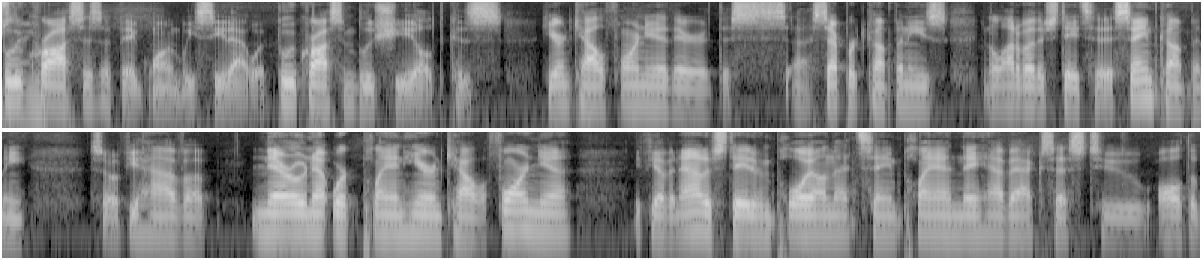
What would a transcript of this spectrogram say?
Blue. Cross is a big one. We see that with Blue Cross and Blue Shield because here in California, they're the s- uh, separate companies. In a lot of other states, they're the same company. So if you have a narrow network plan here in California, if you have an out of state employee on that same plan, they have access to all the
